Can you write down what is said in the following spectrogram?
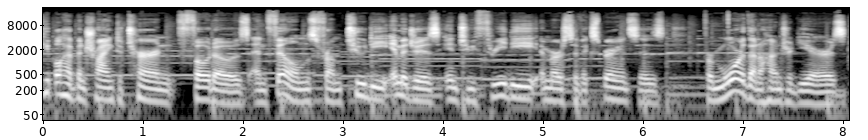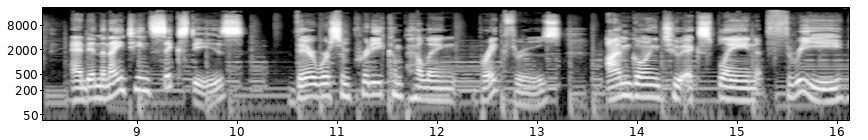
people have been trying to turn photos and films from 2D images into 3D immersive experiences for more than 100 years. And in the 1960s, there were some pretty compelling breakthroughs. I'm going to explain three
